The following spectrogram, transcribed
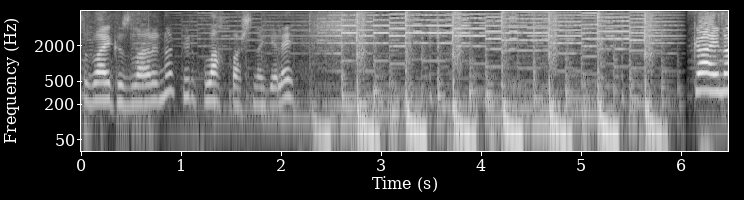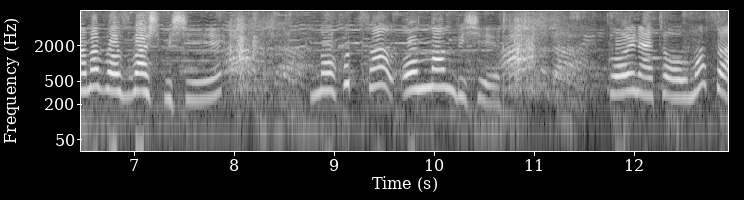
subay qızları ilə bir bulaq başına gələk. Qaynana bozbaş bişir. Noxud sal, ondan bişir. Qoyun əti olmasa,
